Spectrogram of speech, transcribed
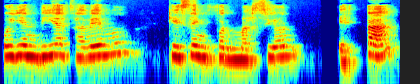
hoy en día sabemos que esa información está,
